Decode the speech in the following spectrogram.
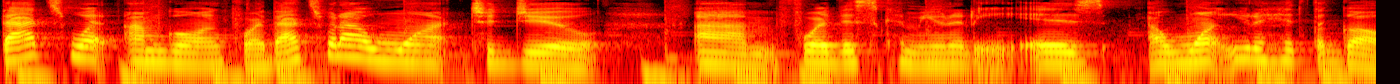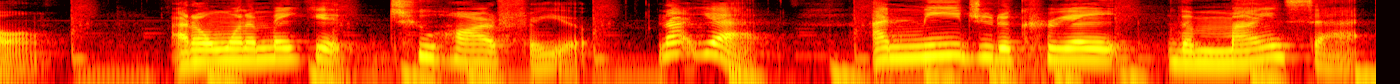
That's what I'm going for. That's what I want to do um, for this community is I want you to hit the goal. I don't want to make it too hard for you. Not yet. I need you to create the mindset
